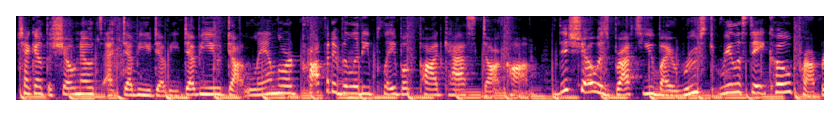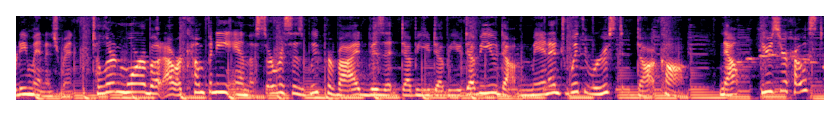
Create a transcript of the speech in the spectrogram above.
Check out the show notes at www.landlordprofitabilityplaybookpodcast.com. This show is brought to you by Roost Real Estate Co. Property Management. To learn more about our company and the services we provide, visit www.managewithroost.com. Now, here's your host,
